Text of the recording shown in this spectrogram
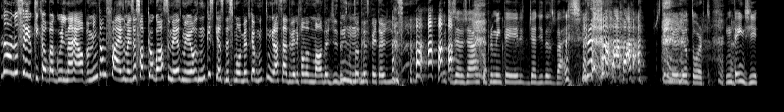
Eu não sei o que, que é o bagulho, na real. Pra mim, tanto faz, mas é só porque eu gosto mesmo. E eu nunca esqueço desse momento, porque é muito engraçado ver ele falando mal da Adidas, com todo respeito à Adidas. Putz, eu já cumprimentei ele de Adidas várias vezes. Acho que ele me olhou torto. Entendi.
